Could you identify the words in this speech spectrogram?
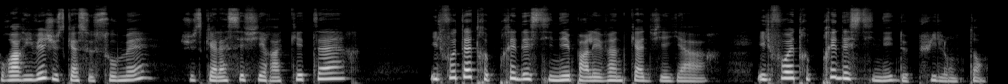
Pour arriver jusqu'à ce sommet, jusqu'à la séphira Keter, il faut être prédestiné par les vingt-quatre vieillards. Il faut être prédestiné depuis longtemps.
